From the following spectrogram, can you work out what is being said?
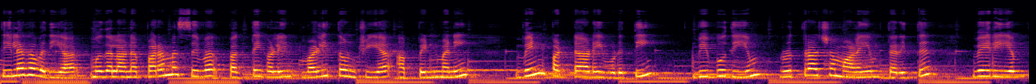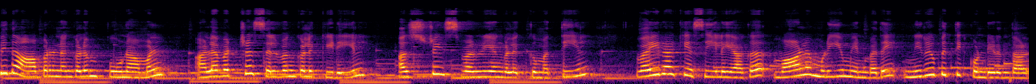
திலகவதியார் முதலான பரமசிவ பக்திகளின் வழித்தோன்றிய அப்பெண்மணி வெண் பட்டாடை உடுத்தி விபூதியும் ருத்ராட்ச மாலையும் தரித்து வேறு எவ்வித ஆபரணங்களும் பூணாமல் அளவற்ற செல்வங்களுக்கிடையில் அஷ்டைஸ்வரியங்களுக்கு மத்தியில் வைராக்கிய சீலையாக வாழ முடியும் என்பதை நிரூபித்துக் கொண்டிருந்தாள்.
